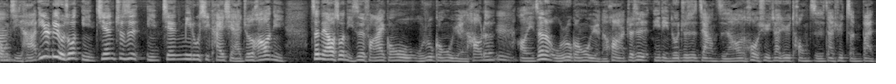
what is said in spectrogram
攻击他，啊、因为例如说，你今天就是你今天密录器开起来，就是好，你真的要说你是妨碍公务、侮辱公务员，好了，嗯，哦，你真的侮辱公务员的话，就是你顶多就是这样子，然后后续再去通知、再去侦办。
